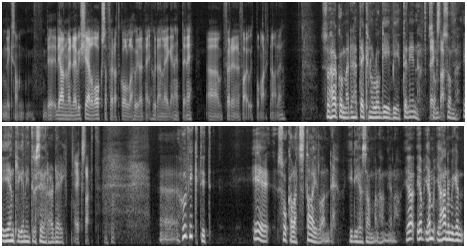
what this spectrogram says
liksom, det, det, använder vi själva också för att kolla hur den, hur den lägenheten är, uh, före den far ut på marknaden. Så här kommer den här teknologibiten in, som, som egentligen intresserar dig. Exakt. uh, hur viktigt är så kallat stylande i de här sammanhangen? Jag, jag, jag har nämligen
